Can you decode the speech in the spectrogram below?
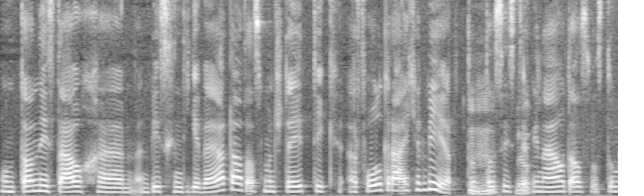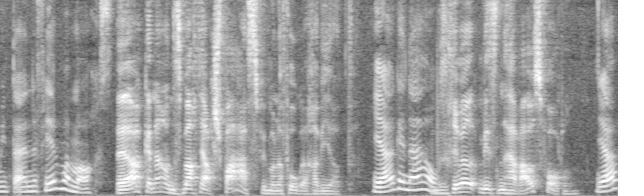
Und dann ist auch ähm, ein bisschen die Gewähr da, dass man stetig erfolgreicher wird. Und mhm, das ist ja. ja. genau das, was du mit deiner Firma machst. Ja, genau. Und es macht ja auch Spaß, wenn man erfolgreicher wird. Ja, genau. Man muss sich immer ein bisschen herausfordern. Ja,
